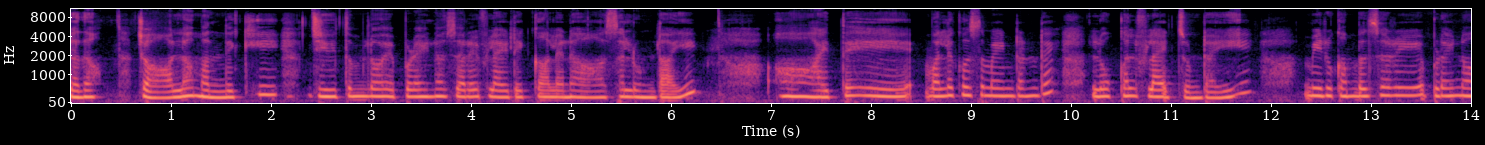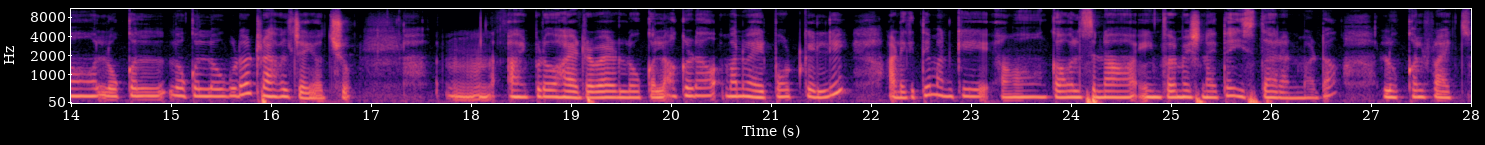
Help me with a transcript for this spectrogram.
కదా. చాలా మందికి జీవితంలో ఎప్పుడైనా సరే ఫ్లైట్ ఎక్కాలనే ఆశలు ఉంటాయి. అయితే వాళ్ళ కోసం ఏంటంటే లోకల్ ఫ్లైట్స్ ఉంటాయి. మీరు కంపల్సరీ ఎప్పుడైనా లోకల్ లోకల్లో కూడా ట్రావెల్ చేయొచ్చు. ఇప్పుడు హైదరాబాద్ లోకల్ అక్కడ మనం ఎయిర్పోర్ట్కి వెళ్ళి అడిగితే మనకి కావాల్సిన ఇన్ఫర్మేషన్ అయితే ఇస్తారనమాట లోకల్ ఫ్లైట్స్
